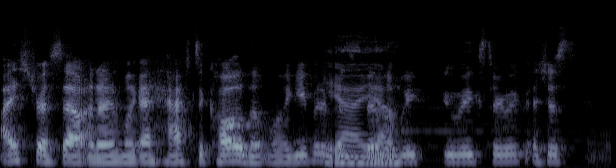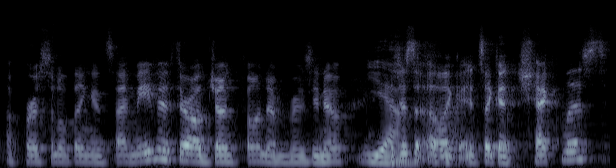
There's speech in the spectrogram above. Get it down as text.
I stress out and I'm like, I have to call them. Like even if Yeah, it's been yeah. a week, two weeks, three weeks, it's just a personal thing inside me. Even if they're all junk phone numbers, you know, Yeah. it's just a, like it's like a checklist.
